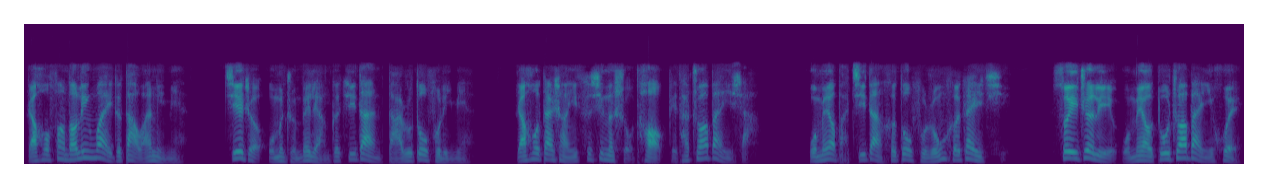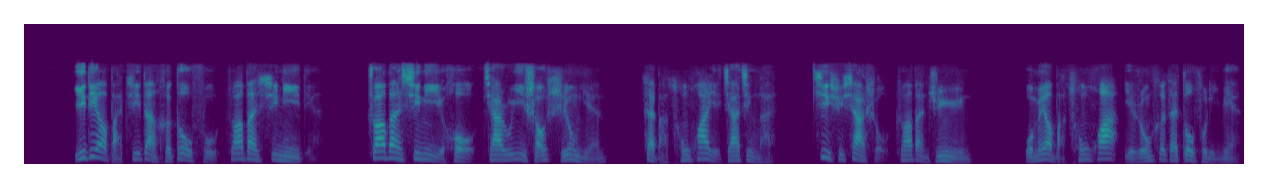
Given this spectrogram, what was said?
然后放到另外一个大碗里面。接着，我们准备两个鸡蛋打入豆腐里面，然后戴上一次性的手套给它抓拌一下。我们要把鸡蛋和豆腐融合在一起，所以这里我们要多抓拌一会，一定要把鸡蛋和豆腐抓拌细腻一点。抓拌细腻以后，加入一勺食用盐，再把葱花也加进来，继续下手抓拌均匀。我们要把葱花也融合在豆腐里面，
